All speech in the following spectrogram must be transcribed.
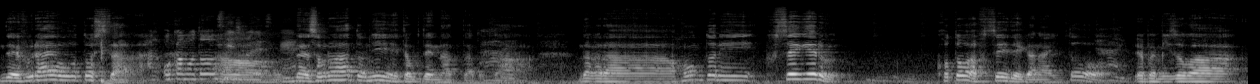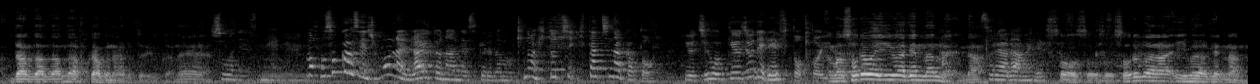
でフライを落とした。岡本選手のですね。でその後に得点になったとか、はだから本当に防げることは防いでいかないと、はい。やっぱり溝がだんだんだんだん深くなるというかね。そうですね、うん。まあ、細川選手、本来ライトなんですけれども、昨日ひとちひたちなかという地方球場でレフトという、まあ、それは言い訳にならないな。それはだめです。そうそうそう。それは言い訳にならない。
